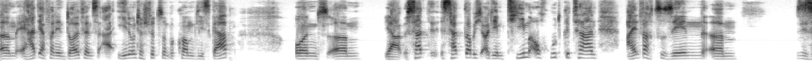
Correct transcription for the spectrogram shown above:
ähm, er hat ja von den Dolphins jede Unterstützung bekommen, die es gab. Und ähm, ja, es hat, es hat, glaube ich, auch dem Team auch gut getan, einfach zu sehen, ähm, es,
